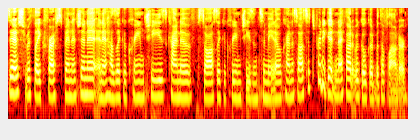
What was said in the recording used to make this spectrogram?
dish with like fresh spinach in it and it has like a cream cheese kind of sauce like a cream cheese and tomato kind of sauce. It's pretty good and i thought it would go good with a flounder.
